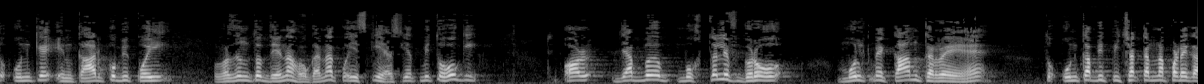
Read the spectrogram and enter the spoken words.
तो उनके इनकार को भी कोई वज़न तो देना होगा ना कोई इसकी हैसियत भी तो होगी। और जब मुख्तलिफ़ ग्रोह मुल्क में काम कर रहे हैं तो उनका भी पीछा करना पड़ेगा।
